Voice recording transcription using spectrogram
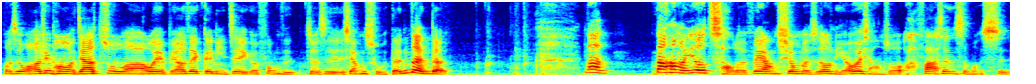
或是我要去朋友家住啊，我也不要再跟你这个疯子就是相处等等的，那。当他们又吵得非常凶的时候，你又会想说，发生什么事？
